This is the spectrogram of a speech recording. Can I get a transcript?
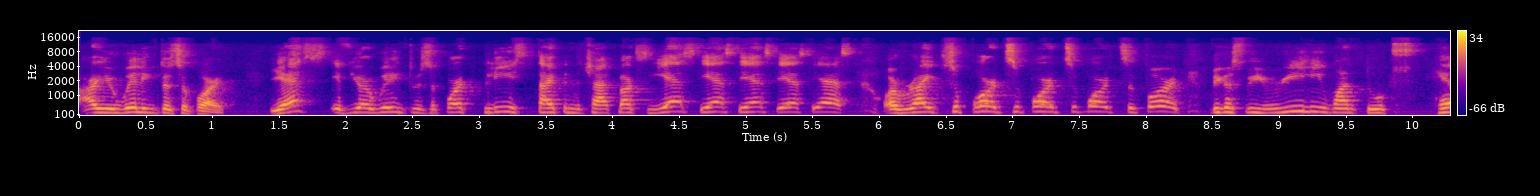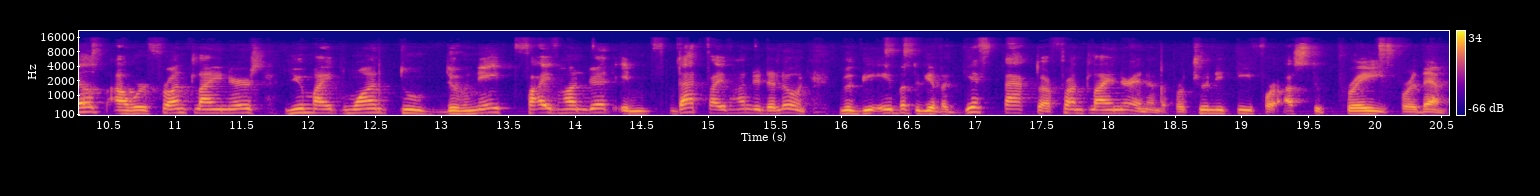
Are you willing to support? Yes, if you are willing to support, please type in the chat box yes, yes, yes, yes, yes, or write support, support, support, support, because we really want to help our frontliners. You might want to donate 500. In that 500 alone, we'll be able to give a gift back to a frontliner and an opportunity for us to pray for them.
